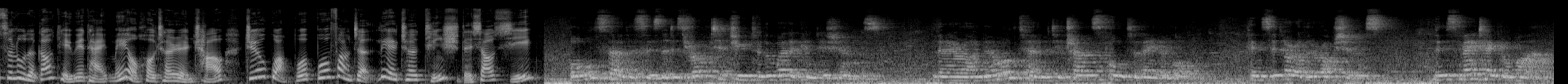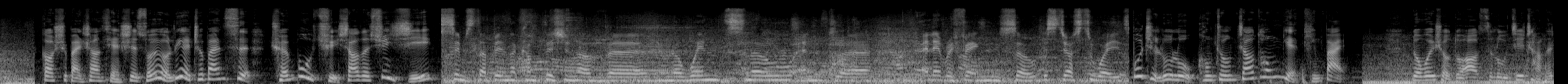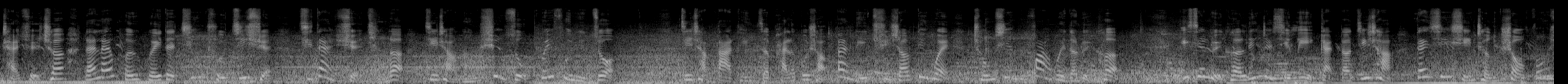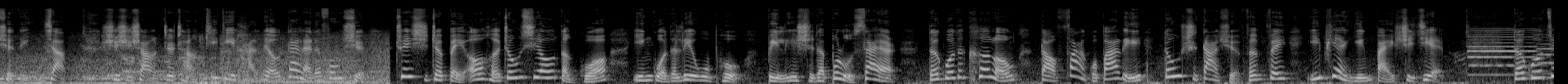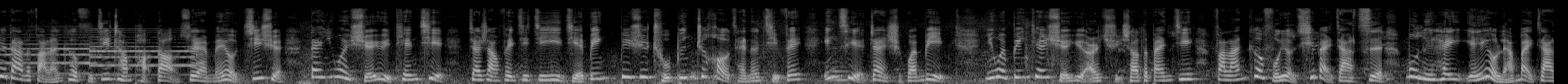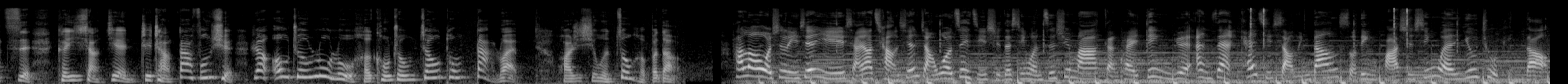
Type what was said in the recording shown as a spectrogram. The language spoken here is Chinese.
斯陆的高铁月台没有候车人潮，只有广播播放着列车停驶的消息。All services are disrupted due to the weather conditions. There are no alternative transport available. Consider other options. This may take a while. 告示板上显示所有列车班次全部取消的讯息。Seems to have been a condition of uh, you know wind, snow, and uh, and everything. So it's just to wait. 不止陆路，空中交通也停摆。挪威首都奥斯陆机场的铲雪车来来回回的清除积雪，期待雪停了，机场能迅速恢复运作。机场大厅则排了不少办理取消定位、重新划位的旅客。一些旅客拎着行李赶到机场，担心行程受风雪的影响。事实上，这场极地寒流带来的风雪，吹袭着北欧和中西欧等国。英国的利物浦、比利时的布鲁塞尔、德国的科隆，到法国巴黎，都是大雪纷飞，一片银白世界。德国最大的法兰克福机场跑道虽然没有积雪，但因为雪雨天气，加上飞机机翼结冰，必须除冰之后才能起飞，因此也暂时关闭。因为冰天雪雨而取消的班机，法兰克福有七百架次，慕尼黑也有两百架次。可以想见，这场大风雪让欧洲陆路和空中交通大乱。华视新闻综合报道。Hello，我是林仙怡。想要抢先掌握最及时的新闻资讯吗？赶快订阅、按赞、开启小铃铛，锁定华视新闻 YouTube 频道。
